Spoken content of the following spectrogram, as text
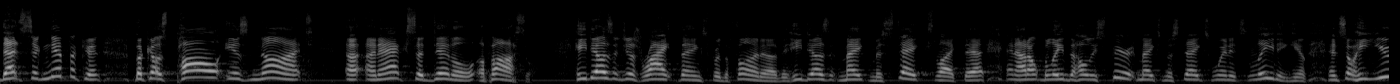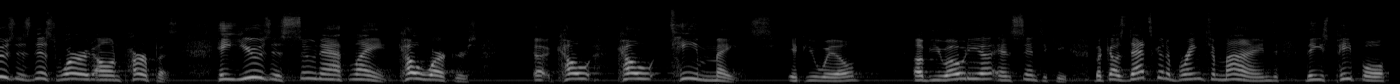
That's significant because Paul is not a, an accidental apostle. He doesn't just write things for the fun of it. He doesn't make mistakes like that. And I don't believe the Holy Spirit makes mistakes when it's leading him. And so he uses this word on purpose. He uses sunathlein, co workers, uh, co teammates, if you will, of Euodia and Syntyche, because that's going to bring to mind these people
